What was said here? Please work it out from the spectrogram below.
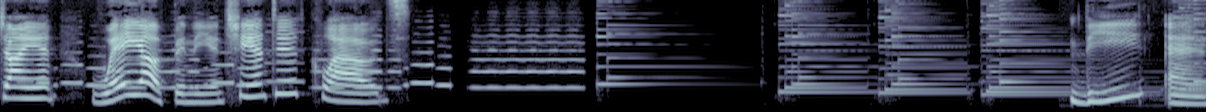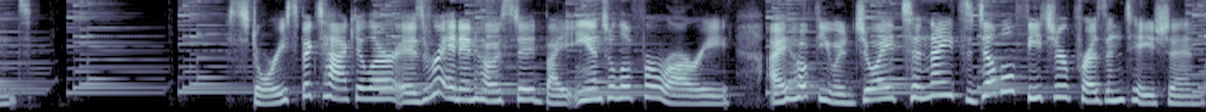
giant way up in the enchanted clouds. The end. Story Spectacular is written and hosted by Angela Ferrari. I hope you enjoyed tonight's double feature presentation.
